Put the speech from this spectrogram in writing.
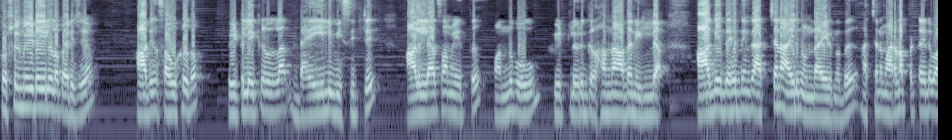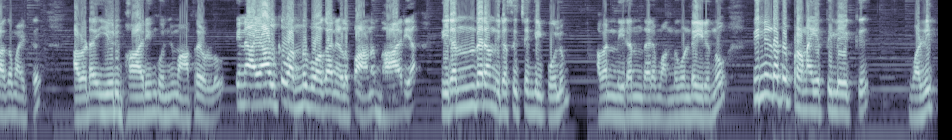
സോഷ്യൽ മീഡിയയിലുള്ള പരിചയം ആദ്യം സൗഹൃദം വീട്ടിലേക്കുള്ള ഡെയിലി വിസിറ്റ് ആളില്ലാത്ത സമയത്ത് വന്നു പോകും വീട്ടിലൊരു ഗ്രഹനാഥൻ ഇല്ല. ആകെ ഇദ്ദേഹത്തിന്റെ അച്ഛനായിരുന്നു ഉണ്ടായിരുന്നത്. അച്ഛൻ മരണപ്പെട്ടതിന്റെ ഭാഗമായിട്ട് അവിടെ ഈ ഒരു ഭാര്യയും കുഞ്ഞും മാത്രമേ ഉള്ളൂ. പിന്നെ അയാൾക്ക് വന്നു പോകാൻ എളുപ്പമാണ്. ഭാര്യ നിരന്തരം നിരസിച്ചെങ്കിൽ പോലും അവൻ നിരന്തരം വന്നുകൊണ്ടേയിരുന്നു. പിന്നീട് അത് പ്രണയത്തിലേക്ക് വഴി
